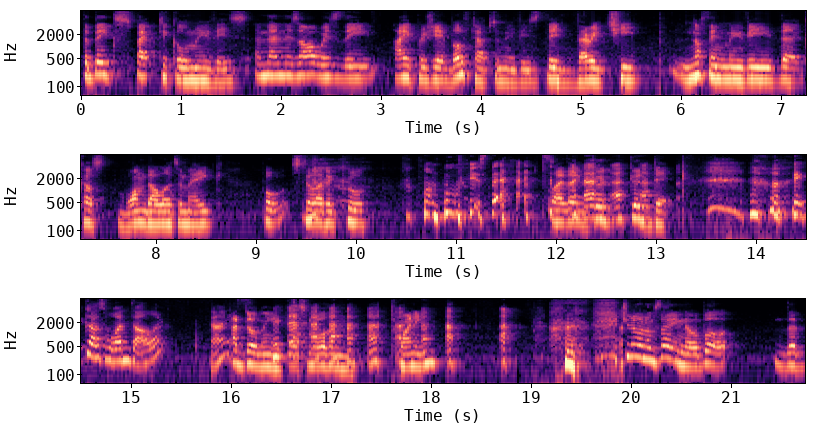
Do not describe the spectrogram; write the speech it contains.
the big spectacle movies, and then there's always the. I appreciate both types of movies. The very cheap, nothing movie that cost one dollar to make, but still had a cool, what movie is that? like that good, good dick. it costs one dollar. Nice. I don't think it costs more than twenty. Do you know what I'm saying, though? But the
